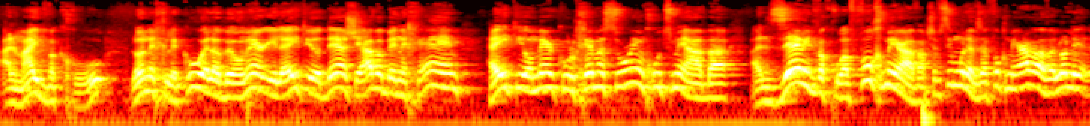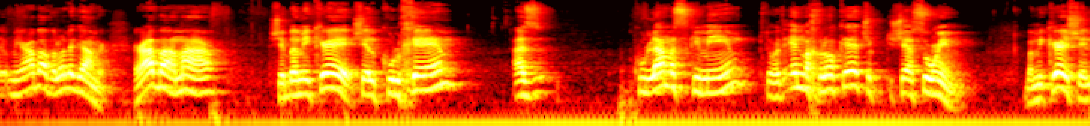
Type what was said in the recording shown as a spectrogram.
על מה התווכחו? לא נחלקו אלא באומר, אילו הייתי יודע שאבא ביניכם, הייתי אומר כולכם אסורים חוץ מאבא, על זה הם התווכחו, הפוך מרבא. עכשיו שימו לב, זה הפוך מרבא אבל לא, מרבא, אבל לא לגמרי. רבא אמר שבמקרה של כולכם, אז כולם מסכימים, זאת אומרת אין מחלוקת ש- שאסורים. במקרה של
